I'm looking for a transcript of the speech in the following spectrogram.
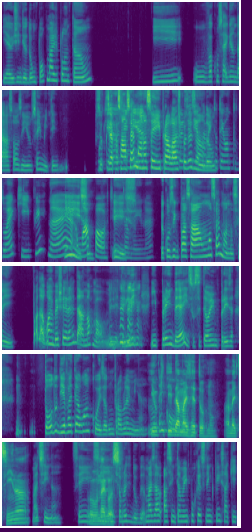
E aí hoje em dia eu dou um pouco mais de plantão e uva consegue andar sozinho sem mim. Tem- Se eu quiser passar uma semana sem ir pra lá, as coisas dia também andam. tu tem uma, tudo uma equipe, né? Isso, um aporte isso. também, né? Eu consigo passar uma semana sem ir. Pode dar algumas besteiras, dá, normal. Li- Empreender é isso. Você tem uma empresa, todo dia vai ter alguma coisa, algum probleminha. Não e o que te dá como. mais retorno? A medicina Medicina. Sem, ou o sem negócio? sombra de dúvida. Mas assim também porque você tem que pensar que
